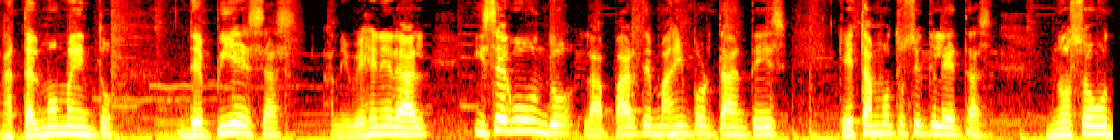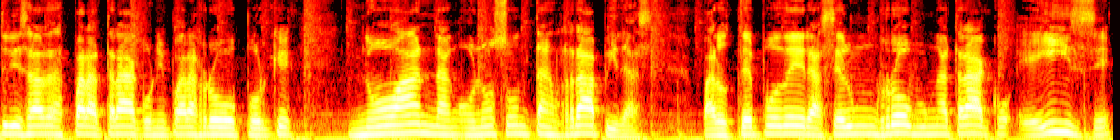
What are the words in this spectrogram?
hasta el momento de piezas a nivel general. Y segundo, la parte más importante es que estas motocicletas no son utilizadas para atraco ni para robos porque no andan o no son tan rápidas para usted poder hacer un robo, un atraco e irse.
